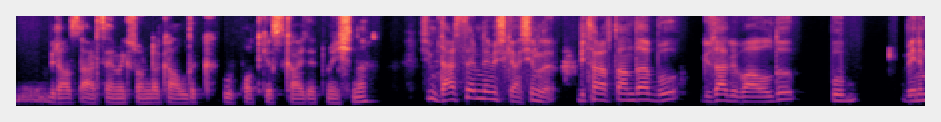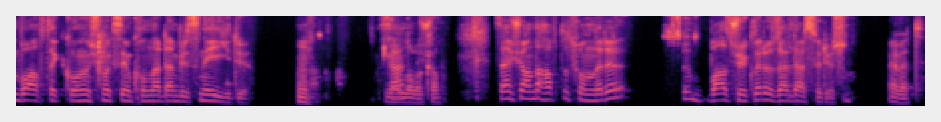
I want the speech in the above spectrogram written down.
biraz ertelemek zorunda kaldık bu podcast kaydetme işini. Şimdi derslerim demişken şimdi bir taraftan da bu güzel bir bağ oldu. Bu benim bu haftaki konuşmak istediğim konulardan birisine iyi gidiyor. Hı. Sen, Yolla bakalım. sen şu anda hafta sonları bazı çocuklara özel ders veriyorsun. Evet.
